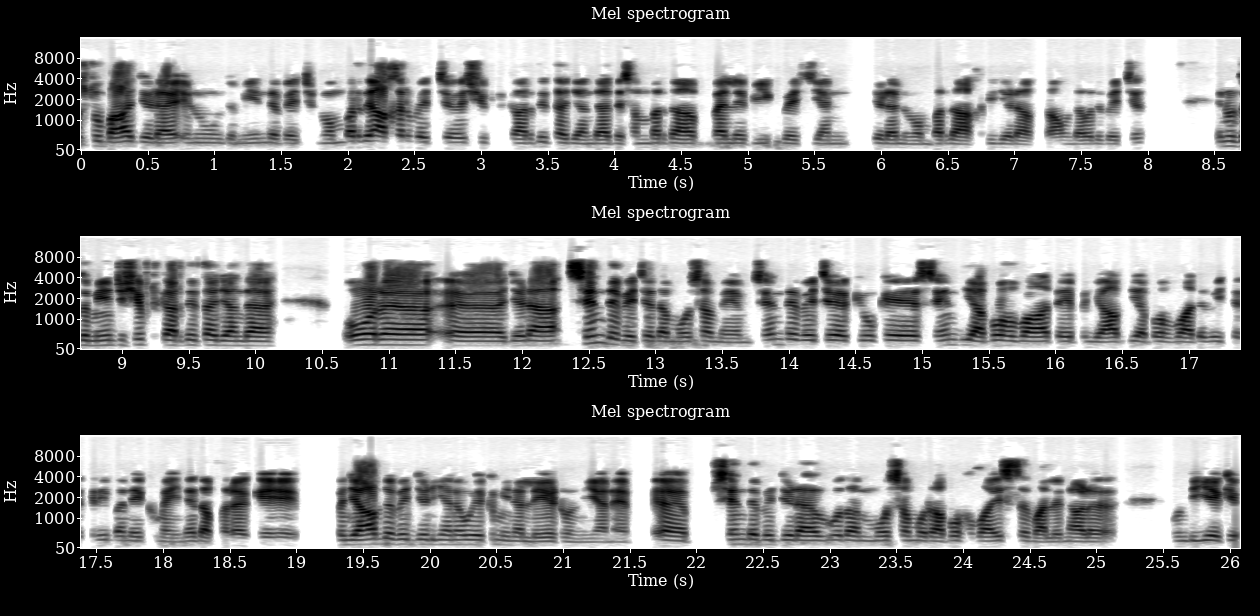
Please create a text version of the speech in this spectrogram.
ਉਸ ਤੋਂ ਬਾਅਦ ਜਿਹੜਾ ਇਹਨੂੰ ਜ਼ਮੀਨ ਦੇ ਵਿੱਚ ਨਵੰਬਰ ਦੇ ਆਖਰ ਵਿੱਚ ਸ਼ਿਫਟ ਕਰ ਦਿੱਤਾ ਜਾਂਦਾ ਦਸੰਬਰ ਦਾ ਪਹਿਲੇ ਵੀਕ ਵਿੱਚ ਜਾਂ ਜਿਹੜਾ ਨਵੰਬਰ ਦਾ ਆਖਰੀ ਜਿਹੜਾ ਹਫਤਾ ਹੁੰਦਾ ਉਹਦੇ ਵਿੱਚ। ਇਹਨੂੰ ਜ਼ਮੀਨ 'ਚ ਸ਼ਿਫਟ ਕਰ ਦਿੱਤਾ ਜਾਂਦਾ ਹੈ। ਔਰ ਜਿਹੜਾ ਸਿੰਧ ਦੇ ਵਿੱਚ ਦਾ ਮੌਸਮ ਹੈ, ਸਿੰਧ ਦੇ ਵਿੱਚ ਕਿਉਂਕਿ ਸਿੰਧ ਦੀ ਆਬੋ ਹਵਾ ਤੇ ਪੰਜਾਬ ਦੀ ਆਬੋ ਹਵਾ ਦੇ ਵਿੱਚ ਤਕਰੀਬਨ 1 ਮਹੀਨੇ ਦਾ ਫ਼ਰਕ ਹੈ। ਪੰਜਾਬ ਦੇ ਵਿੱਚ ਜਿਹੜੀਆਂ ਨੇ ਉਹ 1 ਮਹੀਨਾ ਲੇਟ ਹੁੰਦੀਆਂ ਨੇ। ਸਿੰਧ ਦੇ ਵਿੱਚ ਜਿਹੜਾ ਉਹਦਾ ਮੌਸਮ ਔਰ ਆਬੋ ਹਵਾ ਇਸ ਹਵਾਲੇ ਨਾਲ ਹੁੰਦੀ ਹੈ ਕਿ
